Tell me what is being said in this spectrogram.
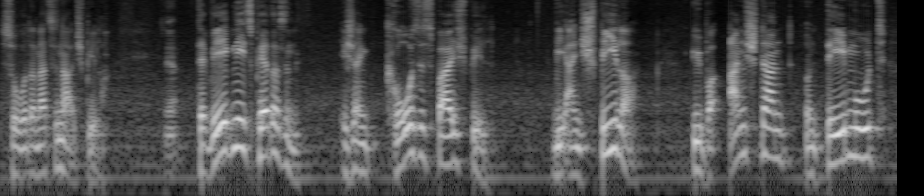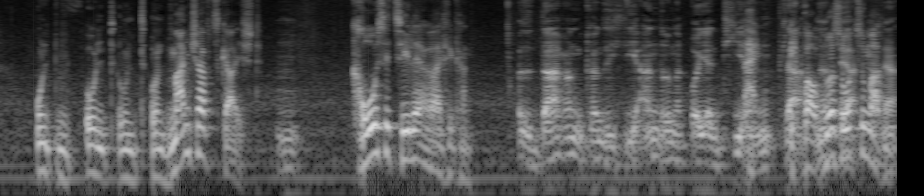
so wurde er Nationalspieler. Ja. Der Weg Nils Petersen ist ein großes Beispiel, wie ein Spieler über Anstand und Demut und, und, und, und Mannschaftsgeist mhm. große Ziele erreichen kann. Also daran können sich die anderen orientieren. Klar, ich brauche ne? nur so ja, zu machen. Ja.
